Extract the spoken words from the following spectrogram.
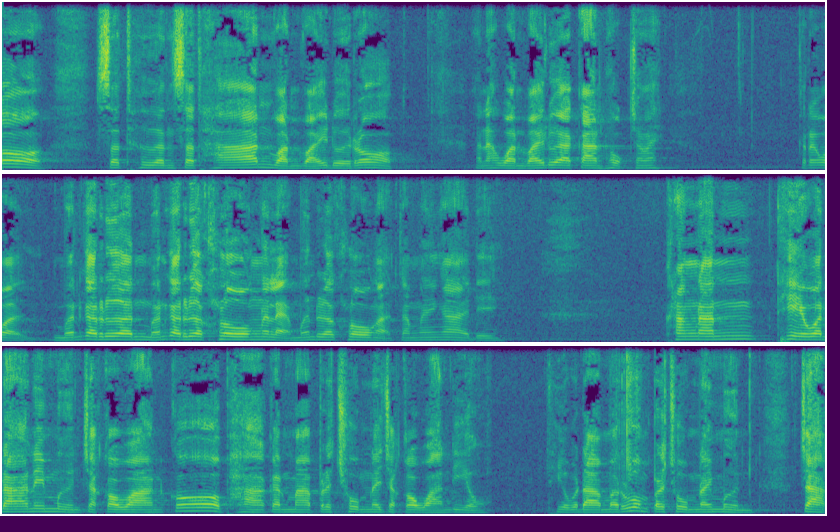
ก็สะเทือนสะท้านหวั่นไหวโดยรอบอนนะหวั่นไหวโดยอาการหกใช่ไหมก็เรียกว่าเหมือนกับเรือนเหมือนกับเรือโครงนั่นแหละเหมือนเรือโครงอะจำง่ายๆดี ครั้งนั้นเทวดาในหมื่นจักรวาลก็พากันมาประชุมในจักรวาลเดียว เทวดามาร่วมประชุมในหมื่นจาก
